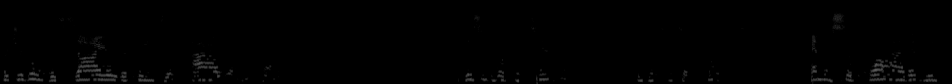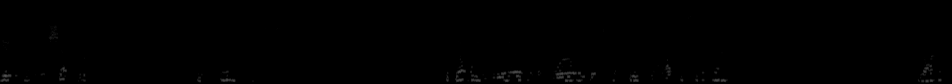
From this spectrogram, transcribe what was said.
but you're going to desire the things that I want you to have. This is where contentment begins to take place. And the supply that we get from the shepherd is endless. But don't we live in a world that's completely opposite of that? Right?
